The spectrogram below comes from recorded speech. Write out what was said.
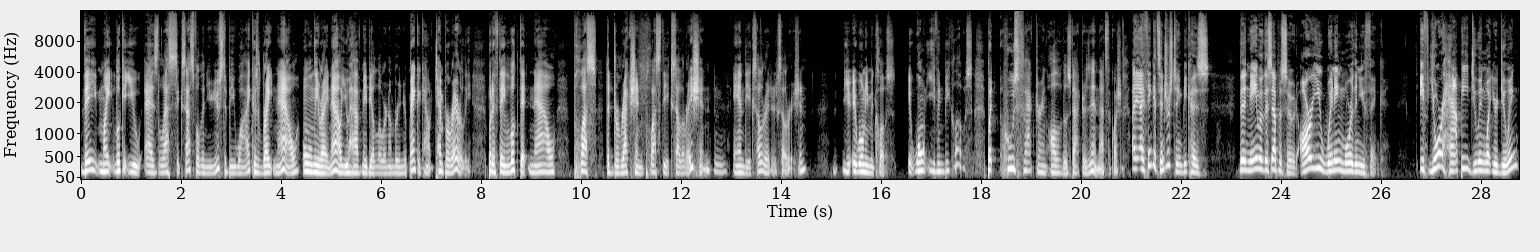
they might look at you as less successful than you used to be. Why? Because right now, only right now, you have maybe a lower number in your bank account temporarily. But if they looked at now plus the direction plus the acceleration mm. and the accelerated acceleration, it won't even be close. It won't even be close. But who's factoring all of those factors in? That's the question. I, I think it's interesting because the name of this episode, Are You Winning More Than You Think? If you're happy doing what you're doing,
